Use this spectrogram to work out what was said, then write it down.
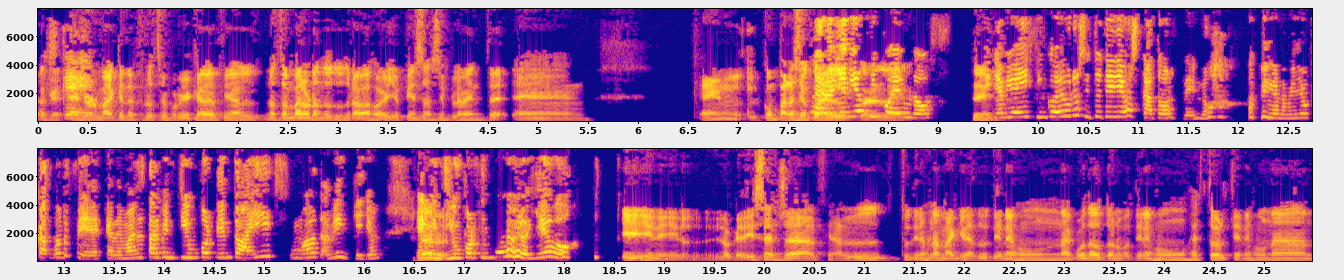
es, normal que te frustres porque es que al final no están valorando tu trabajo. Ellos piensan simplemente en, en comparación con. Pero ella vio 5 Ella vio ahí 5 euros y tú te llevas 14, ¿no? Yo no me llevo 14, es que además está el 21% ahí sumado también, que yo el 21% no me lo llevo. Y, lo que dices, o sea, al final tú tienes una máquina, tú tienes una cuota autónoma, tienes un gestor, tienes una,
